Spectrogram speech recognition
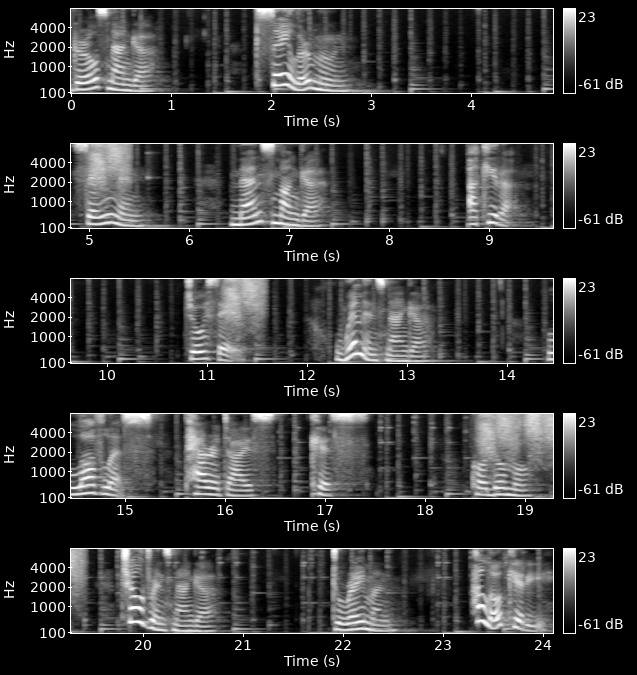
Girls manga, Sailor Moon. Seinen, Men's manga, Akira. Josei, Women's manga, Loveless, Paradise, Kiss. Kodomo, Children's manga, Doraemon, Hello Kitty.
